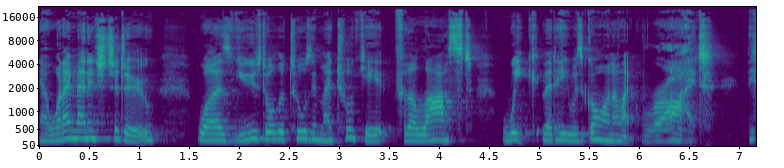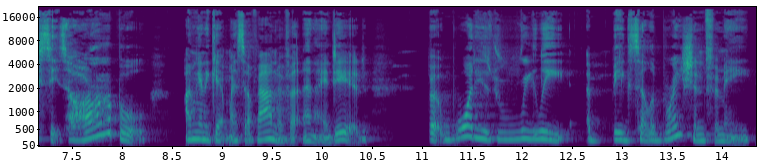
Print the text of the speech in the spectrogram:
Now, what I managed to do was used all the tools in my toolkit for the last week that he was gone. I'm like, right, this is horrible. I'm going to get myself out of it. And I did. But what is really a big celebration for me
